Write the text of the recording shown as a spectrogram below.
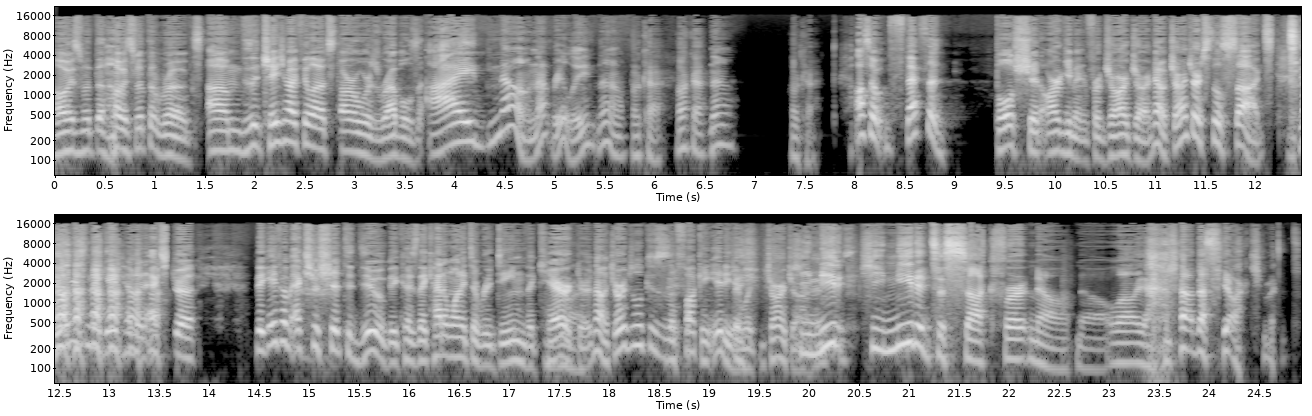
Always with the always with the rogues um does it change how i feel about star wars rebels i no not really no Okay, okay, no okay. Also, that's a bullshit argument for Jar Jar. No, Jar Jar still sucks. The only reason they gave him an extra, they gave him extra shit to do because they kind of wanted to redeem the character. Right. No, George Lucas is a fucking idiot with Jar Jar. He needed he needed to suck for no no. Well, yeah, that, that's the argument.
